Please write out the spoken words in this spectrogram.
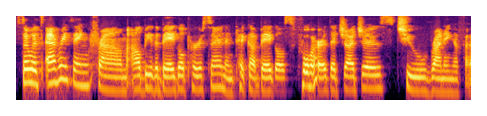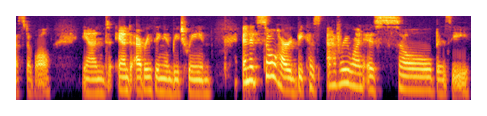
So it's everything from I'll be the bagel person and pick up bagels for the judges to running a festival and and everything in between. And it's so hard because everyone is so busy.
